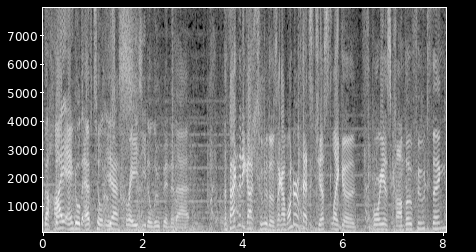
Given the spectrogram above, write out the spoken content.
The high angled F tilt is Yes. crazy to loop into that. The fact that he got two of those, like, I wonder if that's just like a Roya's combo food thing,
